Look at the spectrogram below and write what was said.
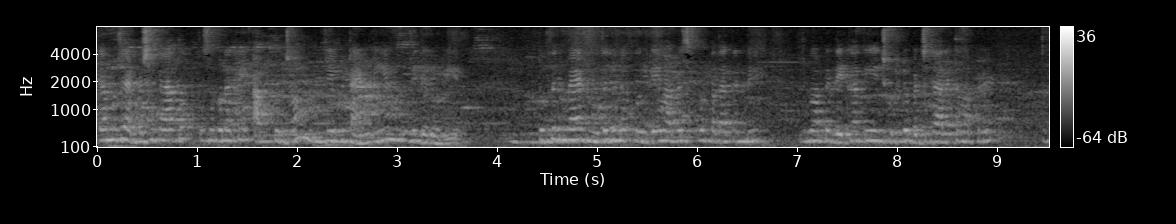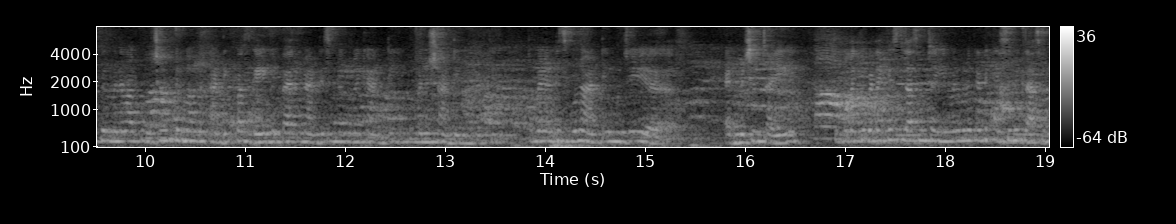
क्या मुझे एडमिशन करा दो? तो उसने बोला कि आप खुद जाओ, मुझे अभी टाइम नहीं है, मुझे देर हो तो फिर मैं ढूंढते ढूंढते खुद गई वहाँ पे स्कूल पता करने। फिर वहाँ पे देखा कि छोटे छोटे बच्चे जा रहे थे वहाँ पे। तो फिर मैंने वहाँ पूछा, फिर मैं आंटी के पास गई दोपहर में, आंटी से मैंने बोला कि आंटी मनीषा आंटी वहाँ थी। तो मैंने आंटी से बोला, आंटी, मुझे एडमिशन चाहिए। तो बोला कि बेटा किस क्लास में चाहिए? मैंने बोला कहते किसी भी क्लास में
